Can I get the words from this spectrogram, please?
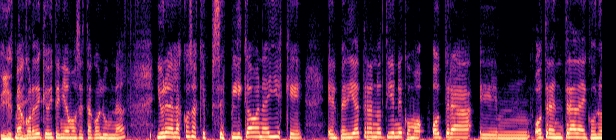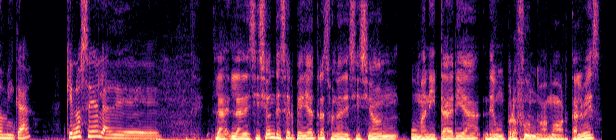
Y Me acordé que hoy teníamos esta columna. Y una de las cosas que se explicaban ahí es que el pediatra no tiene como otra, eh, otra entrada económica que no sea la de. La, la decisión de ser pediatra es una decisión humanitaria de un profundo amor, tal vez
